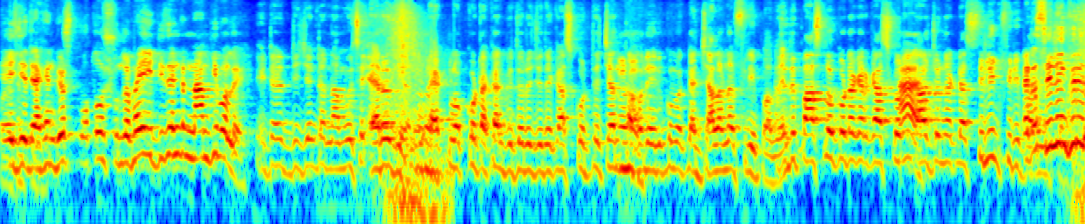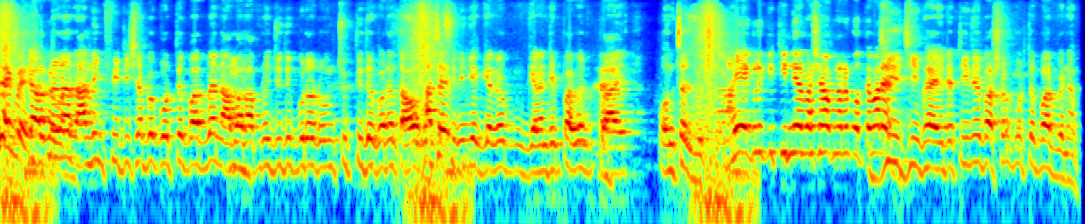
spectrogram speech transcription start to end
এই যে দেখেন বেশ কত সুন্দর। ভাই এই ডিজাইনটার নাম কি বলে? এটার ডিজাইনটার নাম হচ্ছে অ্যারোবিয়ান এক লক্ষ টাকার ভিতরে যদি কাজ করতে চান তাহলে এরকম একটা জ্বালানা ফ্রি পাবেন। যদি পাঁচ লক্ষ টাকার কাজ করেন হ্যাঁ। তার জন্য একটা সিলিং ফ্রি এটা সিলিং ফ্রি থাকবে। এটা আপনারা রানিং ফিট হিসাবে করতে পারবেন। আবার আপনি যদি পুরো রুম চুক্তিতে করেন তাও আচ্ছা। সিলিং এর গ্যারান্টি পাবেন প্রায় পঞ্চাশ বছর। ভাই এগুলো কি টিনের বাসা আপনারা করতে পারেন? জি জি ভাই এটা টিনের বাসাও করতে পারবেন আপনি।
